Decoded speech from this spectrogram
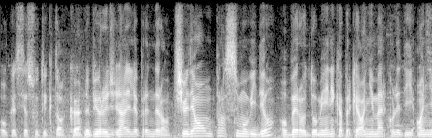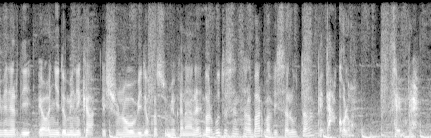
o che sia su TikTok. Le più originali le prenderò. Ci vediamo a un prossimo video Ovvero domenica perché ogni mercoledì mercoledì, ogni venerdì e ogni domenica esce un nuovo video qua sul mio canale. Barbuto senza la barba vi saluta. Spettacolo, sempre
